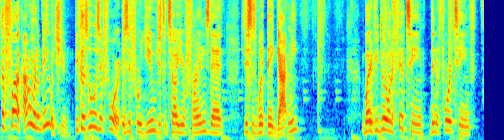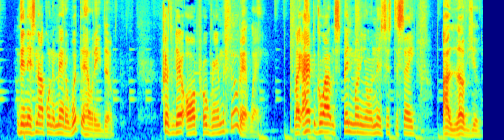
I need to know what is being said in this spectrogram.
the fuck, I don't want to be with you. Because who is it for? Is it for you just to tell your friends that this is what they got me? But if you do it on the 15th, then the 14th, then it's not going to matter what the hell they do. Because they're all programmed to feel that way. Like I have to go out and spend money on this just to say, I love you.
